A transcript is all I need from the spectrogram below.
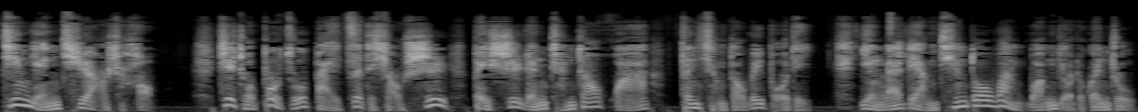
今年七月二十号，这首不足百字的小诗被诗人陈昭华分享到微博里，引来两千多万网友的关注，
